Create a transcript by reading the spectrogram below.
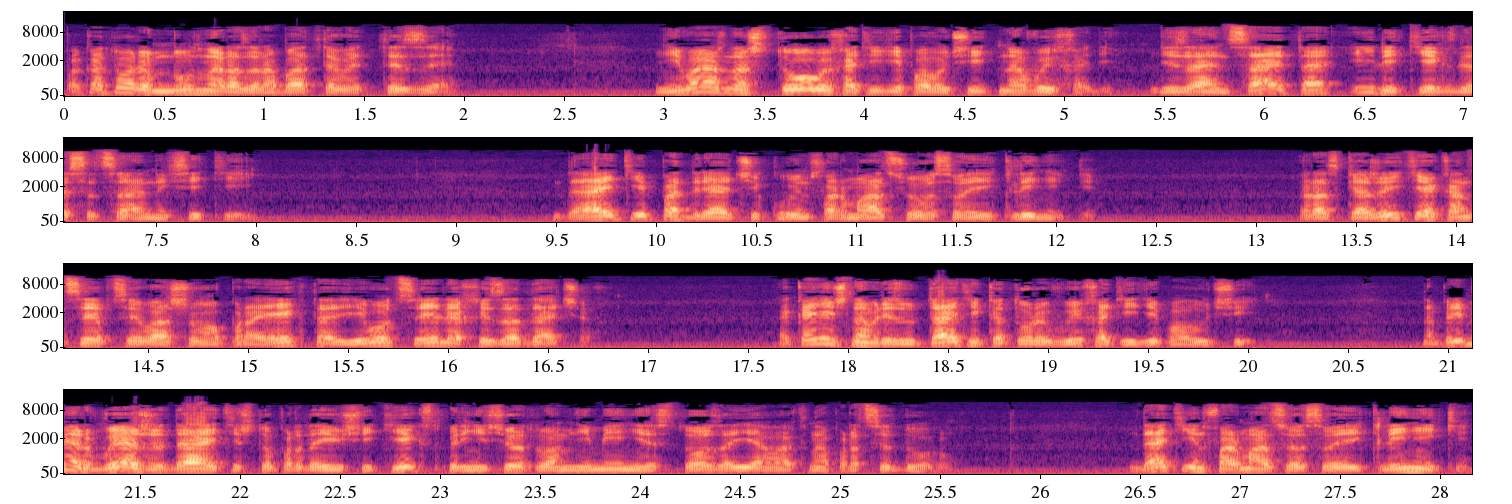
по которым нужно разрабатывать ТЗ. Неважно, что вы хотите получить на выходе – дизайн сайта или текст для социальных сетей – Дайте подрядчику информацию о своей клинике. Расскажите о концепции вашего проекта, его целях и задачах. О конечном результате, который вы хотите получить. Например, вы ожидаете, что продающий текст принесет вам не менее 100 заявок на процедуру. Дайте информацию о своей клинике,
